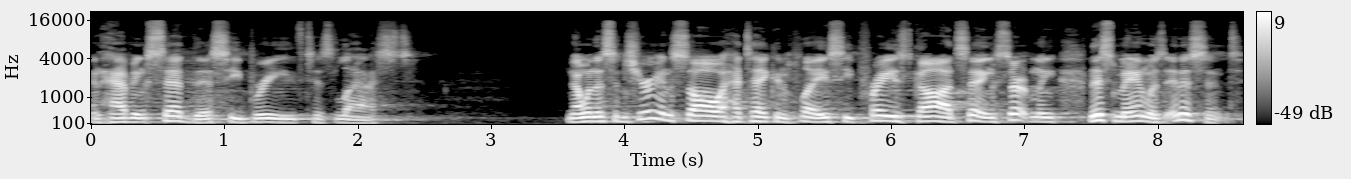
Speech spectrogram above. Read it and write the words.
And having said this, he breathed his last. Now, when the centurion saw what had taken place, he praised God, saying, Certainly this man was innocent.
